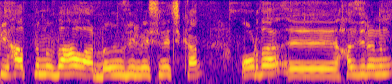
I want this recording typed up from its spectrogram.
bir hattımız daha var dağın zirvesine çıkan. Orada e, Haziran'ın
